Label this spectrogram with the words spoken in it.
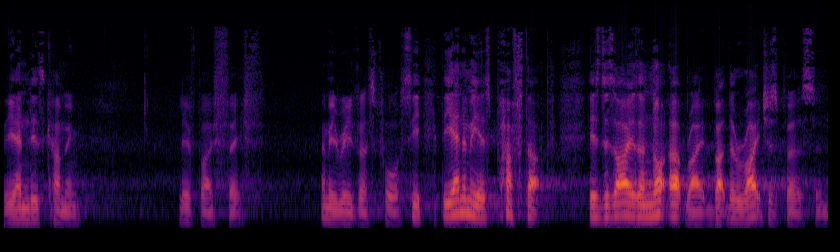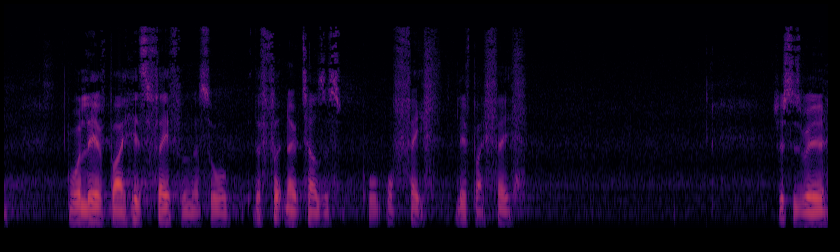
the end is coming. Live by faith. Let me read verse 4. See, the enemy is puffed up. His desires are not upright, but the righteous person will live by his faithfulness, or the footnote tells us, or, or faith. Live by faith. Just as we're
